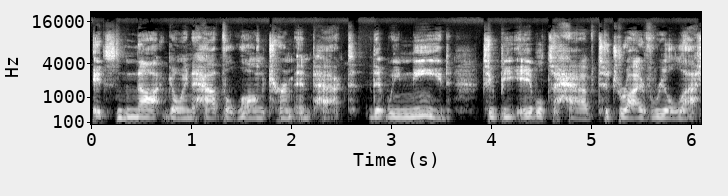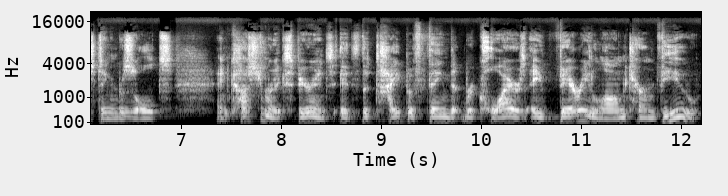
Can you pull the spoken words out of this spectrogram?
it's not going to have the long term impact that we need to be able to have to drive real lasting results. And customer experience, it's the type of thing that requires a very long term view.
